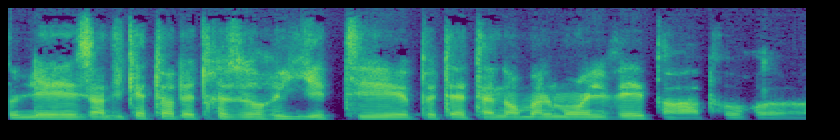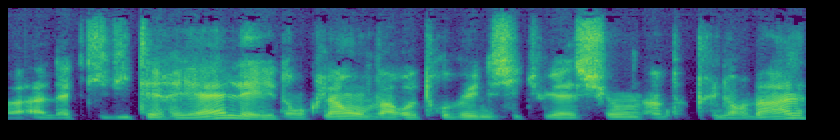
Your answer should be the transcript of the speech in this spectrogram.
Les indicateurs de trésorerie étaient peut-être anormalement élevés par rapport euh, l'activité réelle. Et donc là, on va retrouver une situation un peu plus normale.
